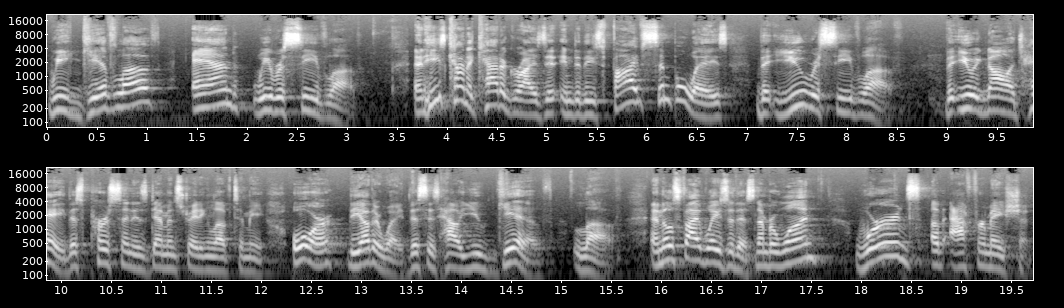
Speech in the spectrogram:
we give love and we receive love. And he's kind of categorized it into these five simple ways that you receive love that you acknowledge, hey, this person is demonstrating love to me. Or the other way, this is how you give love. And those five ways are this number one, words of affirmation.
